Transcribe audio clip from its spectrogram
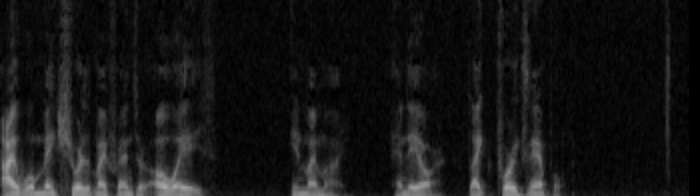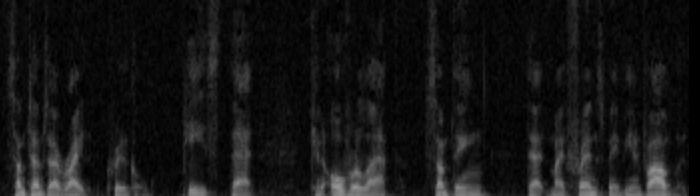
I will make sure that my friends are always in my mind, and they are. Like for example, sometimes I write a critical piece that can overlap something that my friends may be involved with,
